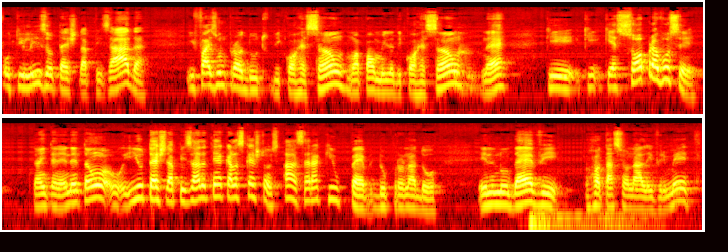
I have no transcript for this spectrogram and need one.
utiliza o teste da pisada e faz um produto de correção, uma palmilha de correção, né? Que, que, que é só para você. Tá entendendo? Então, e o teste da pisada tem aquelas questões. Ah, será que o pé do pronador ele não deve rotacionar livremente,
